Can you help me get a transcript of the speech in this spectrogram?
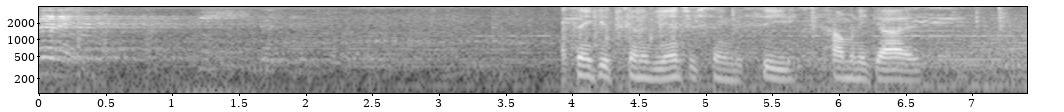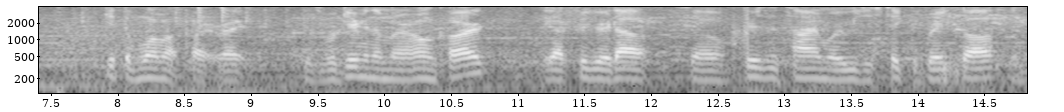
minutes. I think it's going to be interesting to see how many guys get the warm-up part right because we're giving them our own card. They got to figure it out. So here's the time where we just take the brakes off and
